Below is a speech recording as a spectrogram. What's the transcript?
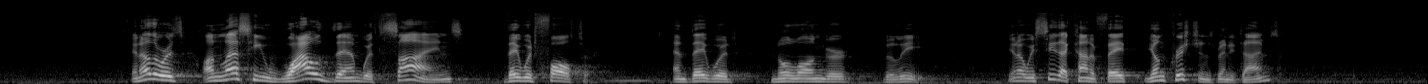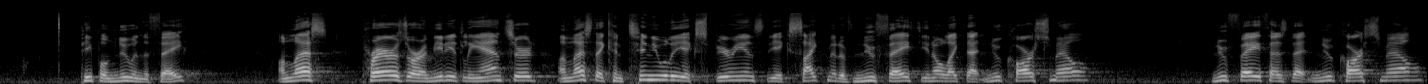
In other words, unless he wowed them with signs, they would falter and they would no longer believe. You know, we see that kind of faith, young Christians many times, people new in the faith, unless prayers are immediately answered, unless they continually experience the excitement of new faith, you know, like that new car smell. New faith has that new car smell.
